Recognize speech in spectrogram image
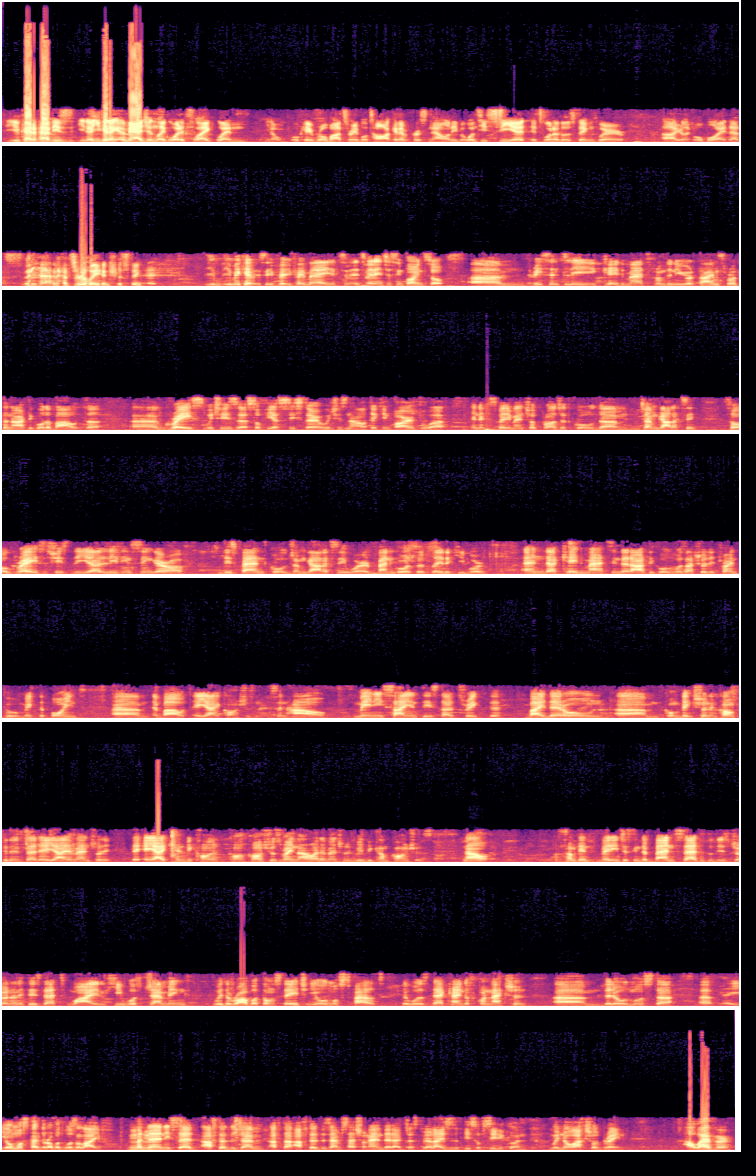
you kind of have these, you know, you can imagine like what it's like when you know, okay, robots are able to talk and have a personality, but once you see it, it's one of those things where uh, you're like, oh boy, that's yeah. that's really interesting. It, you, you make a, if, if I may, it's, it's a very interesting point. So um, recently, Cade Metz from the New York Times wrote an article about uh, uh, Grace, which is uh, Sophia's sister, which is now taking part to uh, an experimental project called um, Jam Galaxy. So Grace, she's the uh, leading singer of this band called Jam Galaxy, where Ben Goertzel played the keyboard. And uh, Cade Metz in that article was actually trying to make the point um, about AI consciousness and how many scientists are tricked by their own um, conviction and confidence that AI eventually, the AI can be con- con- conscious right now and eventually will become conscious. Now, something very interesting that Ben said to this journalist is that while he was jamming with the robot on stage, he almost felt there was that kind of connection um, that almost uh, uh, he almost felt the robot was alive. Mm-hmm. But then he said after the jam after after the jam session ended, I just realized it's a piece of silicon with no actual brain. However,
